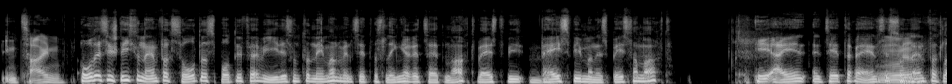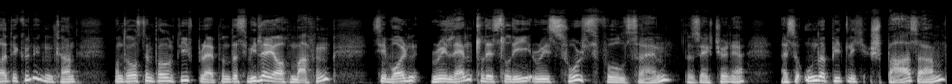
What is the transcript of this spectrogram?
in Zahlen. Oder es ist schlicht und einfach so, dass Spotify wie jedes Unternehmen, wenn es etwas längere Zeit macht, weiß, wie, weiß, wie man es besser macht. AI etc. einsetzt Ja. und einfach Leute kündigen kann und trotzdem produktiv bleibt. Und das will er ja auch machen. Sie wollen relentlessly resourceful sein. Das ist echt schön, ja. Also unerbittlich sparsam.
